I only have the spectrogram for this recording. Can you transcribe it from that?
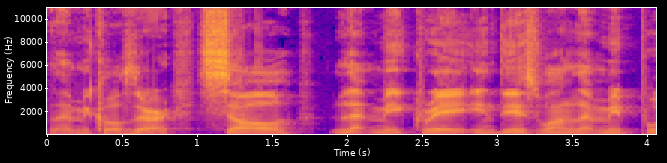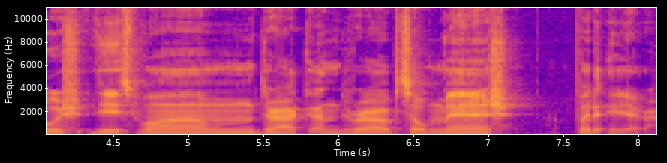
let me close there. So let me create in this one, let me push this one, drag and drop, so mesh, put it here.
